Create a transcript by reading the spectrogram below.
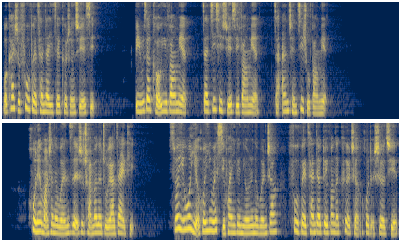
我开始付费参加一些课程学习，比如在口译方面，在机器学习方面，在安全技术方面。互联网上的文字是传播的主要载体。所以，我也会因为喜欢一个牛人的文章，付费参加对方的课程或者社群，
